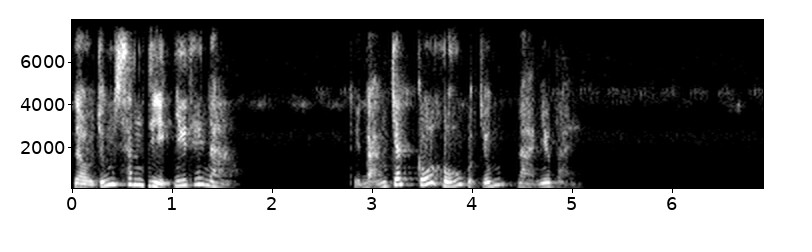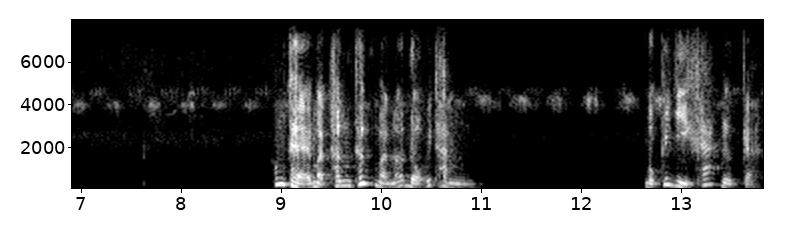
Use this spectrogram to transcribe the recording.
Dầu chúng sanh diệt như thế nào, thì bản chất cố hữu của chúng là như vậy. Không thể mà thân thức mà nó đổi thành một cái gì khác được cả.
